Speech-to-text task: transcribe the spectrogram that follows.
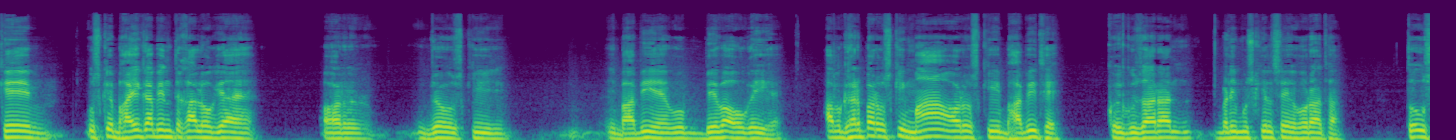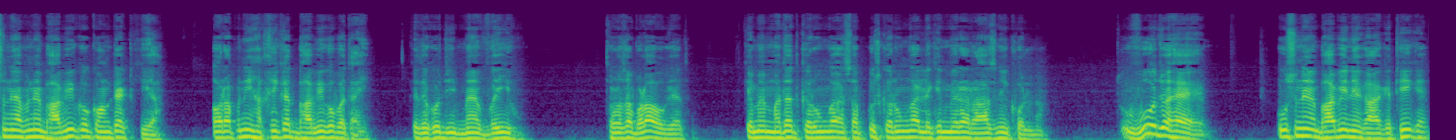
کہ اس کے بھائی کا بھی انتقال ہو گیا ہے اور جو اس کی بھابھی ہے وہ بیوہ ہو گئی ہے۔ اب گھر پر اس کی ماں اور اس کی بھابھی تھے۔ کوئی گزارا بڑی مشکل سے ہو رہا تھا۔ تو اس نے اپنے بھابھی کو کانٹیکٹ کیا اور اپنی حقیقت بھابھی کو بتائی کہ دیکھو جی میں وہی ہوں۔ تھوڑا سا بڑا ہو گیا تھا کہ میں مدد کروں گا، سب کچھ کروں گا، لیکن میرا راز نہیں کھولنا۔ تو وہ جو ہے، اس نے بھابھی نے کہا کہ ٹھیک ہے۔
